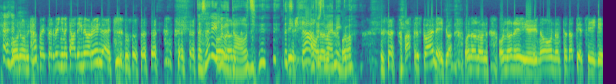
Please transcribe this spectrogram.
un, un kāpēc ar viņu nekādīgi nevar vinēt. Tas arī un, ļoti un, daudz. Tieši tā. Atrast un, vainīgo. Un, atrast vainīgo. Un, un, un, un, un, nu, un, un tad attiecīgi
